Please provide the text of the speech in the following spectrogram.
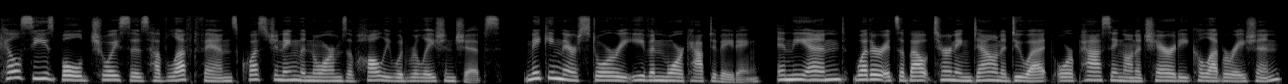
Kelce's bold choices have left fans questioning the norms of Hollywood relationships, making their story even more captivating. In the end, whether it's about turning down a duet or passing on a charity collaboration,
